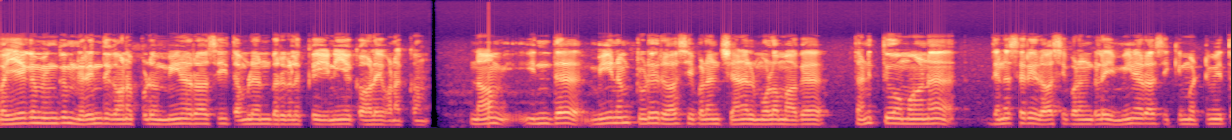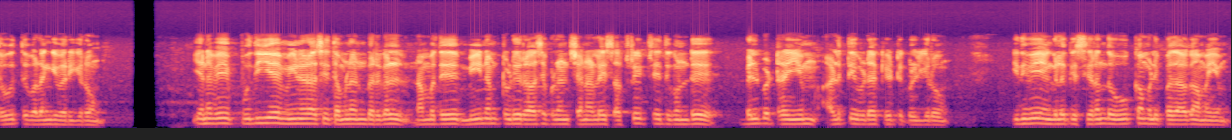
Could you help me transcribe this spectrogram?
வையகமெங்கும் நிறைந்து காணப்படும் மீனராசி தமிழ் அன்பர்களுக்கு இனிய காலை வணக்கம். நாம் இந்த மீனம் டுடே ராசி பலன் சேனல் மூலமாக தனித்துவமான தினசரி ராசி பலன்களை மீனராசிக்கு மட்டுமே தொகுத்து வழங்கி வருகிறோம். எனவே புதிய மீனராசி தமிழ் அன்பர்கள் நமது மீனம் டுடே ராசி பலன் சேனலை சப்ஸ்கிரைப் செய்து கொண்டு பெல் பட்டனையும் அழுத்திவிட கேட்டுக்கொள்கிறோம். இதுவே எங்களுக்கு சிறந்த ஊக்கமளிப்பதாக அமையும்.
